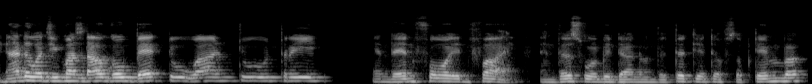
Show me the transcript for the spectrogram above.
In other words, you must now go back to one, two, three, and then four and five and this will be done on the 30th of September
